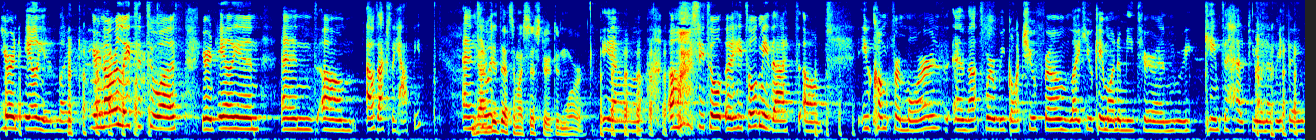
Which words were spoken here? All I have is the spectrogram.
You're an alien. Like, you're not related to us, you're an alien. And um, I was actually happy. And Yeah, he I did that to my sister. It didn't work. Yeah, well, uh, she told uh, he told me that um, you come from Mars, and that's where we got you from. Like you came on a meteor, and we came to help you and everything.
